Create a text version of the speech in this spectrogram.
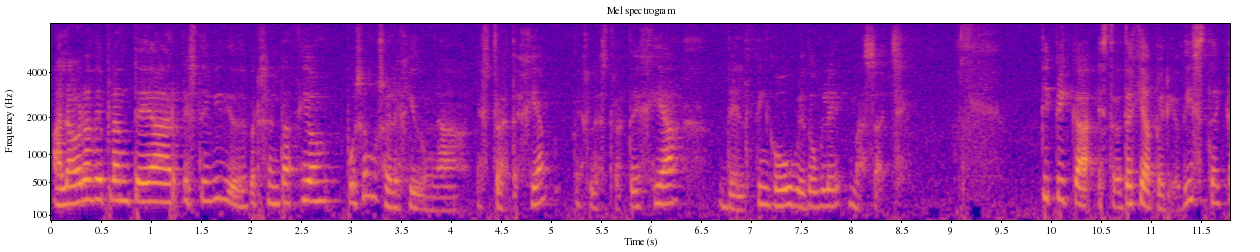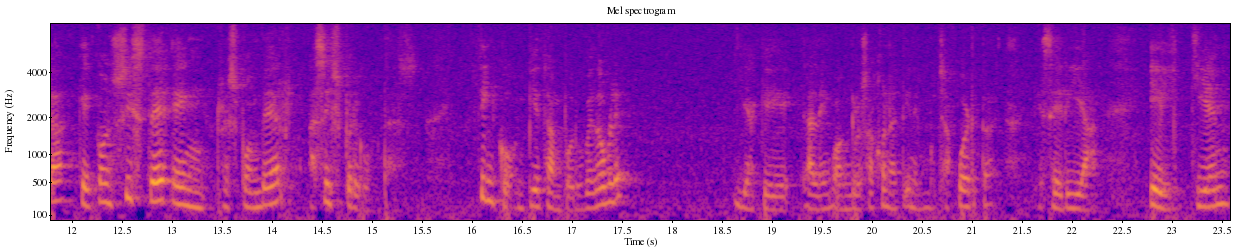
A la hora de plantear este vídeo de presentación, pues hemos elegido una estrategia, es la estrategia del 5W más H. Típica estrategia periodística que consiste en responder a seis preguntas. Cinco empiezan por W, ya que la lengua anglosajona tiene mucha fuerza, que sería el quién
